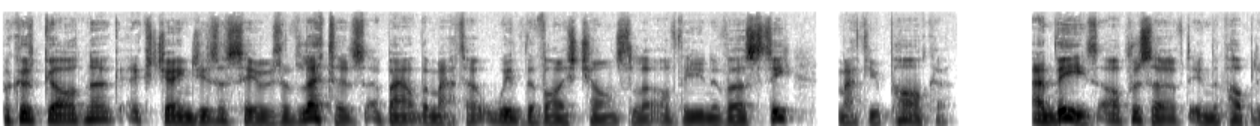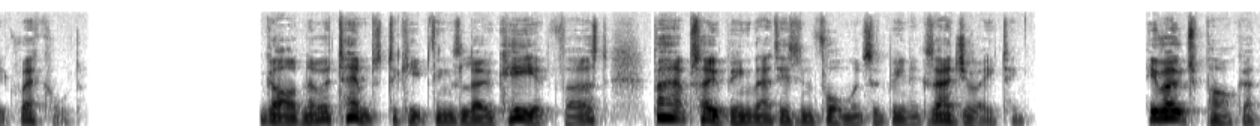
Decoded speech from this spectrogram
because Gardiner exchanges a series of letters about the matter with the Vice Chancellor of the University, Matthew Parker, and these are preserved in the public record. Gardiner attempts to keep things low key at first, perhaps hoping that his informants had been exaggerating. He wrote to Parker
